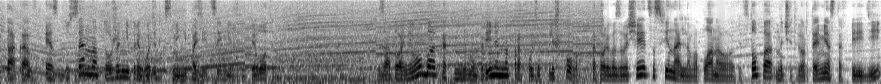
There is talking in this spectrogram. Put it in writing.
Атака в С Дусенна тоже не приводит к смене позиции между пилотами. Зато они оба, как минимум временно, проходят Плешкова, который возвращается с финального планового пидстопа на четвертое место впереди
